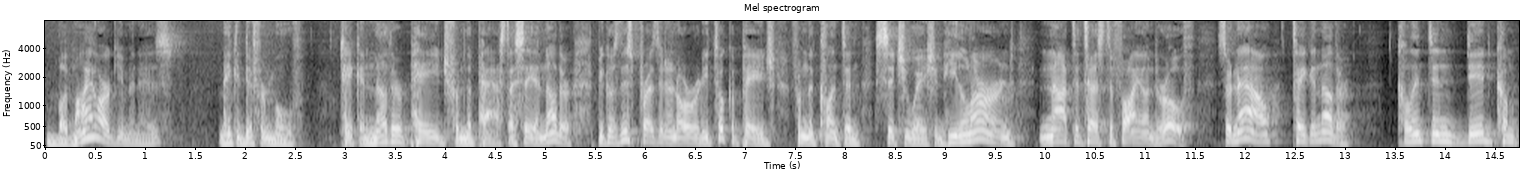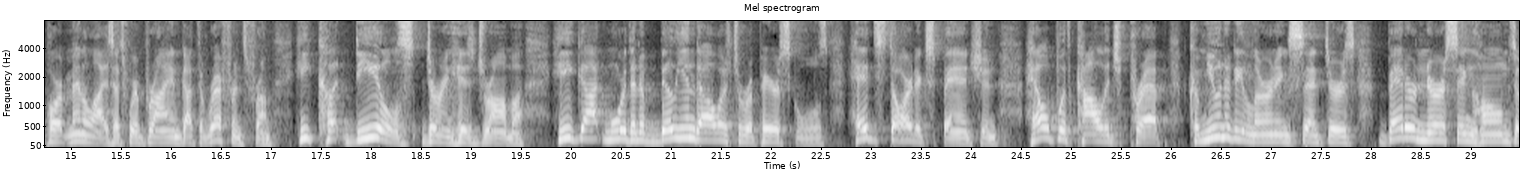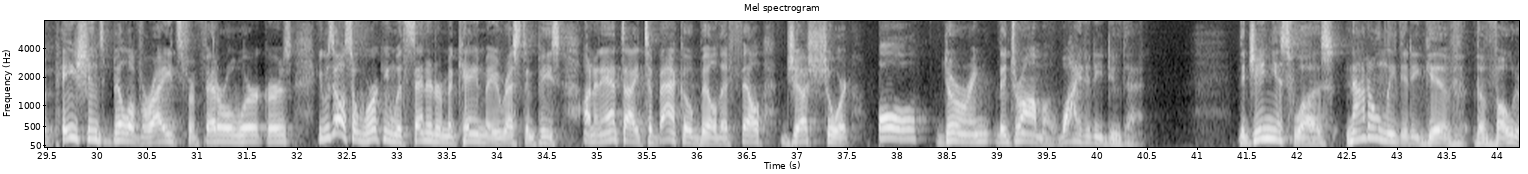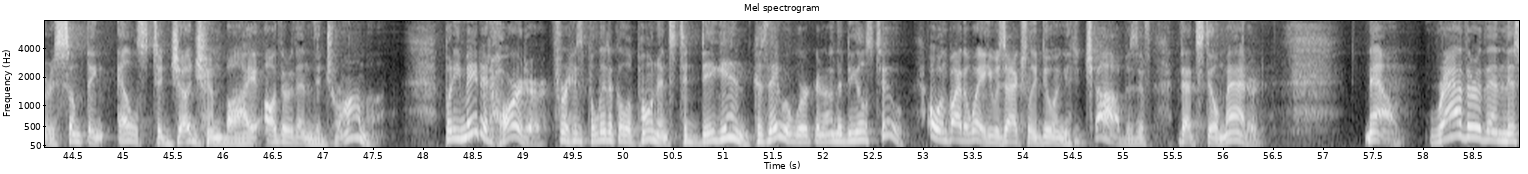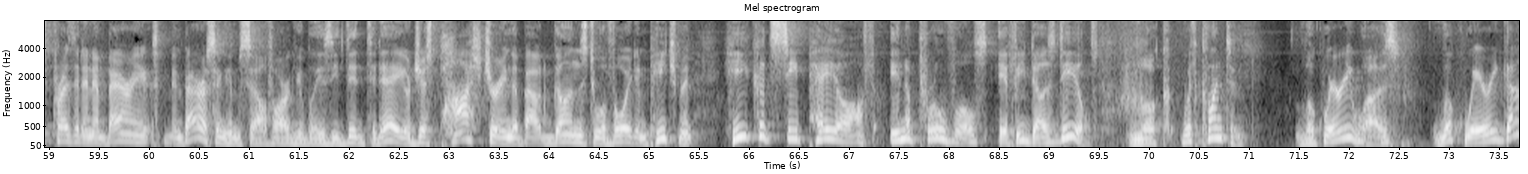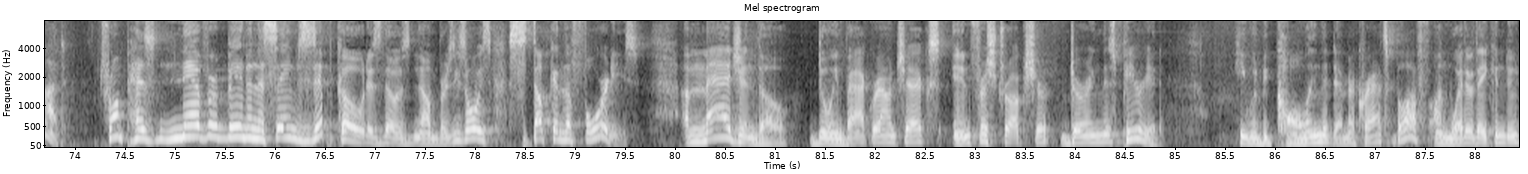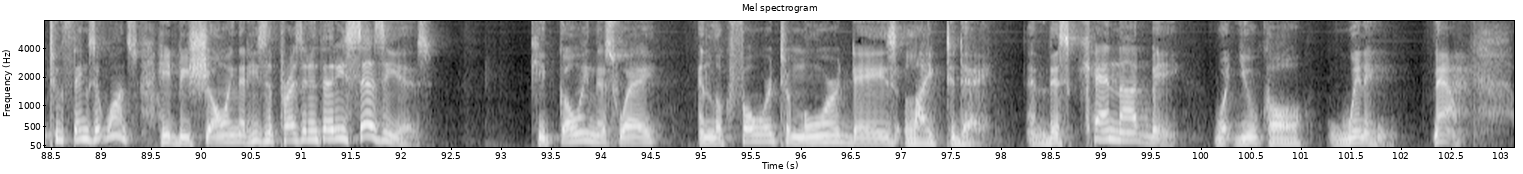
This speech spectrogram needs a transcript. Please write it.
But my argument is make a different move. Take another page from the past. I say another because this president already took a page from the Clinton situation. He learned not to testify under oath. So now take another. Clinton did compartmentalize. That's where Brian got the reference from. He cut deals during his drama. He got more than a billion dollars to repair schools, Head Start expansion, help with college prep, community learning centers, better nursing homes, a patient's bill of rights for federal workers. He was also working with Senator McCain, may rest in peace, on an anti tobacco bill that fell just short, all during the drama. Why did he do that? The genius was not only did he give the voters something else to judge him by other than the drama, but he made it harder for his political opponents to dig in because they were working on the deals too. Oh, and by the way, he was actually doing his job as if that still mattered. Now, rather than this president embarrassing himself, arguably, as he did today, or just posturing about guns to avoid impeachment, he could see payoff in approvals if he does deals. Look with Clinton. Look where he was. Look where he got. Trump has never been in the same zip code as those numbers. He's always stuck in the 40s. Imagine, though, doing background checks, infrastructure during this period. He would be calling the Democrats bluff on whether they can do two things at once. He'd be showing that he's the president that he says he is. Keep going this way and look forward to more days like today. And this cannot be what you call winning. Now,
